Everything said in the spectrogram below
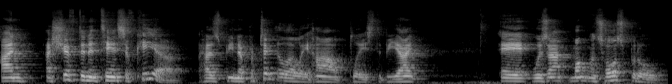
and a shift in intensive care has been a particularly hard place to be. I uh, was at Monklands Hospital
